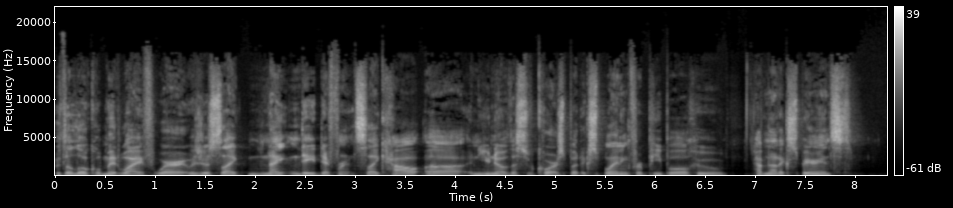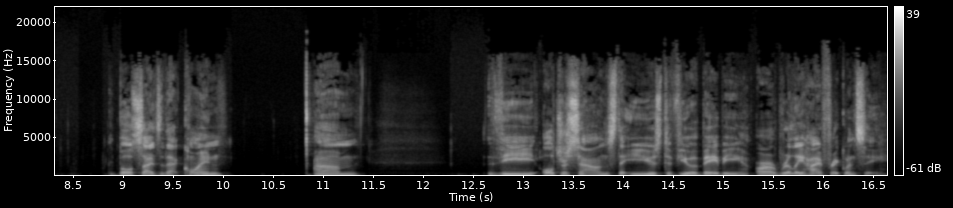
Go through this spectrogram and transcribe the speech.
with a local midwife where it was just like night and day difference. Like how uh, and you know this of course but explaining for people who have not experienced both sides of that coin um, the ultrasounds that you use to view a baby are a really high frequency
